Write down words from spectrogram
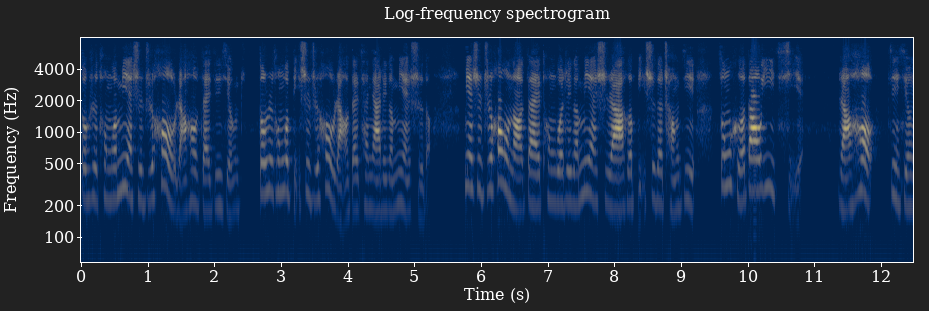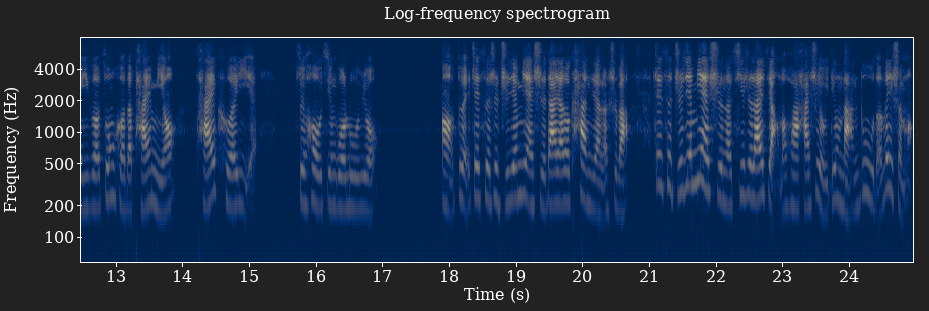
都是通过面试之后，然后再进行，都是通过笔试之后，然后再参加这个面试的。面试之后呢，再通过这个面试啊和笔试的成绩综合到一起，然后进行一个综合的排名，才可以最后经过录用。啊，对，这次是直接面试，大家都看见了，是吧？这次直接面试呢，其实来讲的话还是有一定难度的。为什么？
